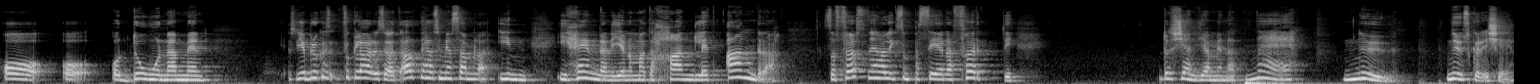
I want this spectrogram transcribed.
och, och, och dona, men jag brukar förklara det så att allt det här som jag samlar in i händerna genom att ha handlat andra, så först när jag har liksom passerat 40, då kände jag men att nej, nu, nu ska det ske.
